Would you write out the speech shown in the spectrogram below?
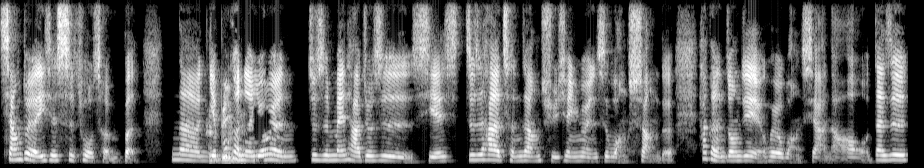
相对的一些试错成本，那也不可能永远就是 Meta 就是斜，就是它的成长曲线永远是往上的，它可能中间也会有往下，然后但是。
